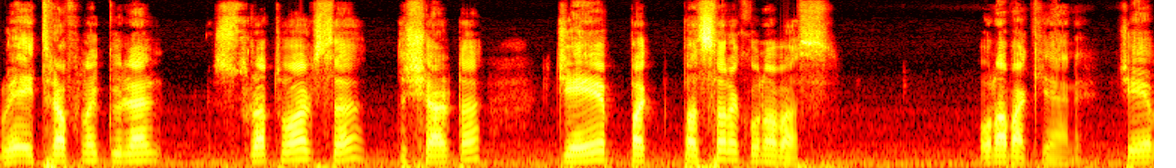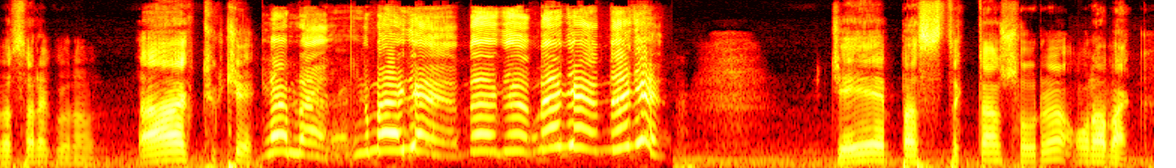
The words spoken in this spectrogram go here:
Ve etrafına gülen surat varsa dışarıda C'ye bak basarak ona bas. Ona bak yani. C'ye basarak ona bak. Aa Türkçe. C'ye bastıktan sonra ona bak.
